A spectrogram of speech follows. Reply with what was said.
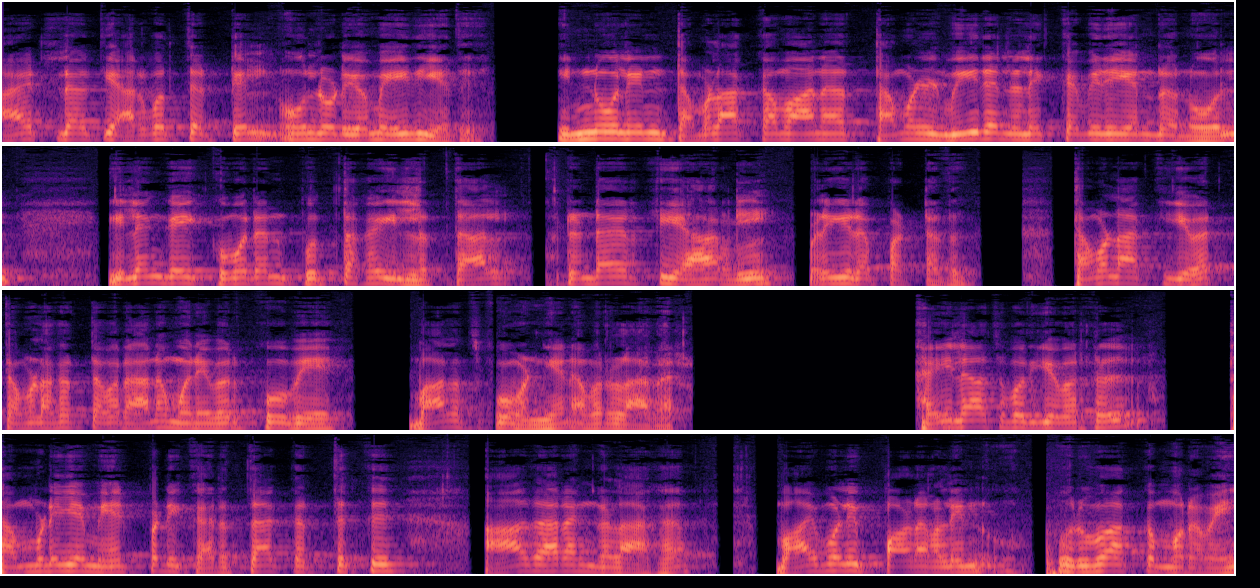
ஆயிரத்தி தொள்ளாயிரத்தி அறுபத்தெட்டில் நூலுடையம் எழுதியது. இந்நூலின் தமிழாக்கமான தமிழ் வீரநிலை கவிதை என்ற நூல் இலங்கை குமரன் புத்தக இல்லத்தால் இரண்டாயிரத்தி ஆறில் வெளியிடப்பட்டது. தமிழாக்கியவர் தமிழகத்தவரான முனைவர் கோவே பாலசுப்ரமணியன் அவர்களாவர். கைலாசபதி அவர்கள் தம்முடைய மேற்படி கருத்தாக்கத்துக்கு ஆதாரங்களாக வாய்மொழி பாடல்களின் உருவாக்க முறைமை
